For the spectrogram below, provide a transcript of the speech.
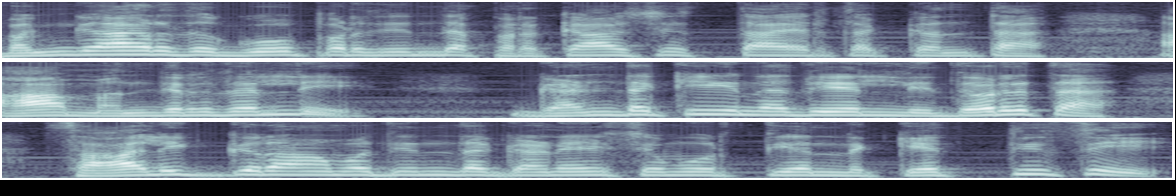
ಬಂಗಾರದ ಗೋಪುರದಿಂದ ಪ್ರಕಾಶಿಸ್ತಾ ಇರತಕ್ಕಂಥ ಆ ಮಂದಿರದಲ್ಲಿ ಗಂಡಕಿ ನದಿಯಲ್ಲಿ ದೊರೆತ ಸಾಲಿಗ್ರಾಮದಿಂದ ಗಣೇಶ ಮೂರ್ತಿಯನ್ನು ಕೆತ್ತಿಸಿ,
